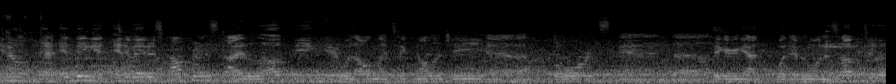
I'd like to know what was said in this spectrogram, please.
you know, uh, it being an innovators conference, I love being here with all my technology uh, boards and uh, figuring out what everyone is up to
